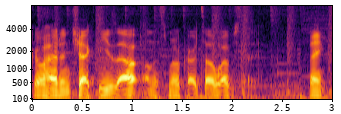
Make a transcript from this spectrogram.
go ahead and check these out on the Smoke Cartel website. Thanks.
